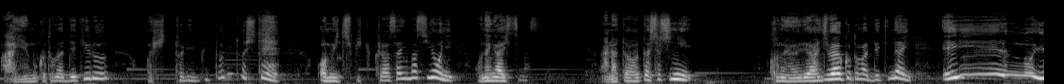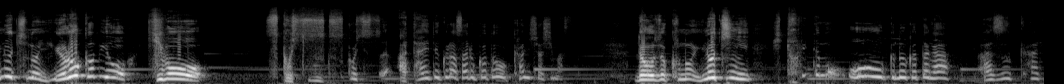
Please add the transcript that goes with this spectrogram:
歩むことができるお一人一人としてお導きくださいますようにお願いします。あなたは私たちにこの世で味わうことができない永遠の命の喜びを希望を少しずつ少しずつ与えてくださることを感謝します。どうぞこの命に一人でも多くの方が預かり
